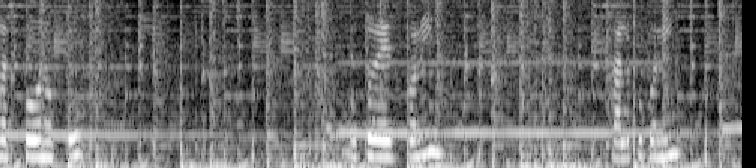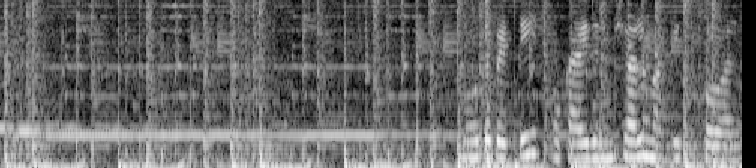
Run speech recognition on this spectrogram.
ఒక స్పూన్ ఉప్పు. ఉప్పు వేసుకొని కలుపుకొని మూత పెట్టి ఒక ఐదు నిమిషాలు మగ్గించుకోవాలి.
